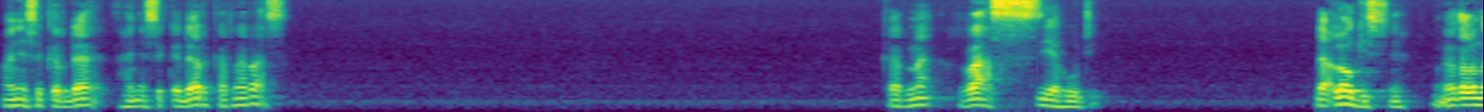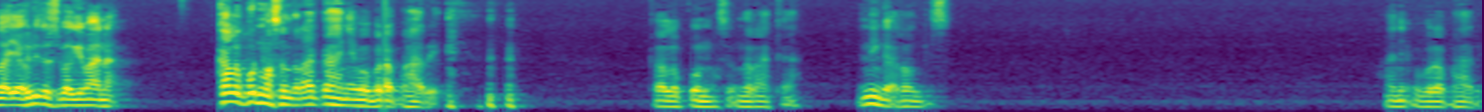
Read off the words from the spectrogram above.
hanya sekedar hanya sekedar karena ras. Karena ras Yahudi. Tidak logis ya. Nah, kalau nggak Yahudi terus bagaimana? Kalaupun masuk neraka hanya beberapa hari. Kalaupun masuk neraka, ini nggak logis. Hanya beberapa hari.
